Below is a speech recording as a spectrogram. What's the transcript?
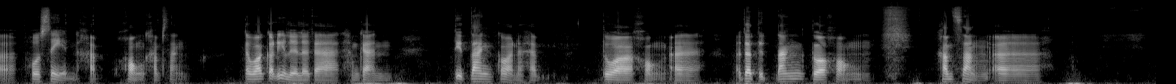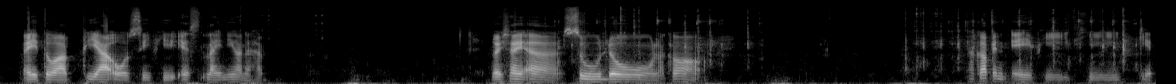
อ process นะครับของคำสั่ง แต่ว่าก่อนอื่นเลยเราจะทำการติดตั้งก่อนนะครับ ตัวของเอ่อเราจะติดตั้งตัวของคำสั่งเอ่อไอตัว procps linear นะครับ โดยใช้เอ่อ sudo แล้วก็ แล้วก็เป็น apt get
